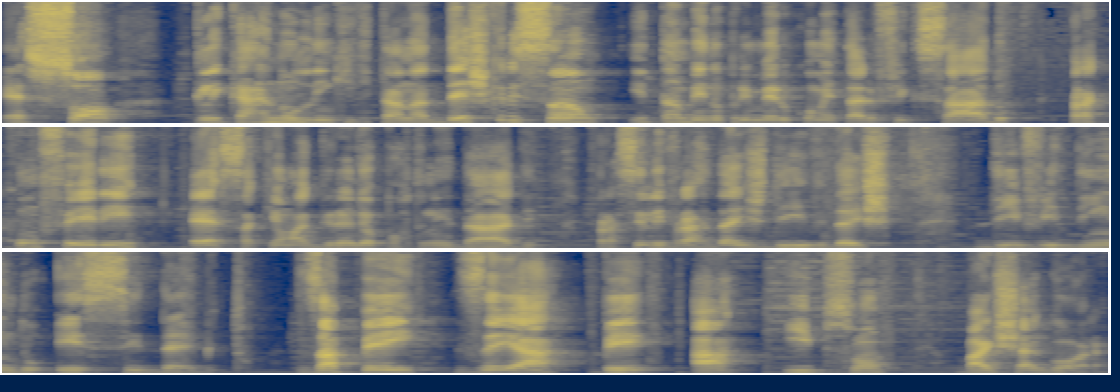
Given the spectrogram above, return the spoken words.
É só clicar no link que está na descrição e também no primeiro comentário fixado para conferir essa que é uma grande oportunidade para se livrar das dívidas dividindo esse débito. Zapay, Z-A-P-A-Y, baixa agora.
